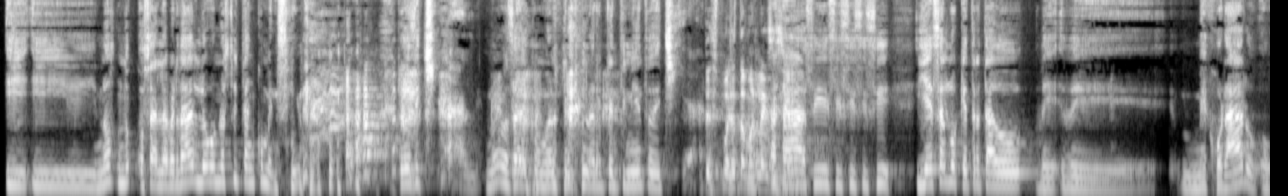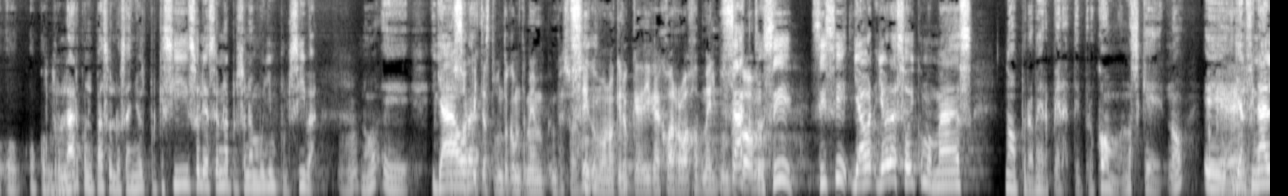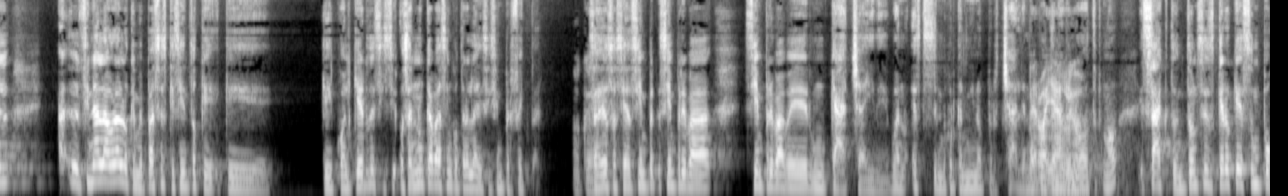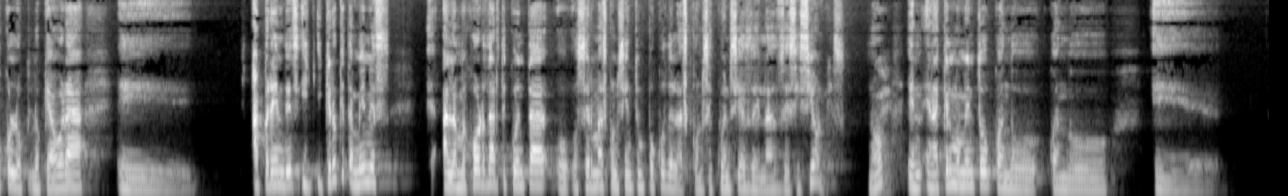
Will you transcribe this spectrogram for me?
Y, y no, no, o sea, la verdad, luego no estoy tan convencido. Luego de chale, ¿no? O sea, como el, el arrepentimiento de chale. Después de tomar la decisión. Ajá, sí, sí, sí, sí, sí. Y es algo que he tratado de, de mejorar o, o- o controlar con el paso de los años, porque sí solía ser una persona muy impulsiva. ¿no? Eh, y ya Pues ahora. Sopitas.com también empezó así, Sí. como no quiero que diga arroba hotmail.com. Exacto, sí, sí, sí. Y ahora, y ahora soy como más, no, pero a ver, espérate, pero cómo, no sé qué, ¿no? Eh, y al final, al final ahora lo que me pasa es que siento que, que, que cualquier decisión, o sea, nunca vas a encontrar la decisión perfecta. Ok. ¿Sabes? O sea, siempre, siempre va, siempre va a haber un cacha ahí de, bueno, este es el mejor camino, pero chale, no Pero puedo hay tener algo. otro, ¿no? Exacto. Entonces creo que es un poco lo, lo que ahora eh, aprendes y, y creo que también es a lo mejor darte cuenta o, o ser más consciente un poco de las consecuencias de las decisiones, ¿no? En, en aquel momento cuando, cuando eh,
